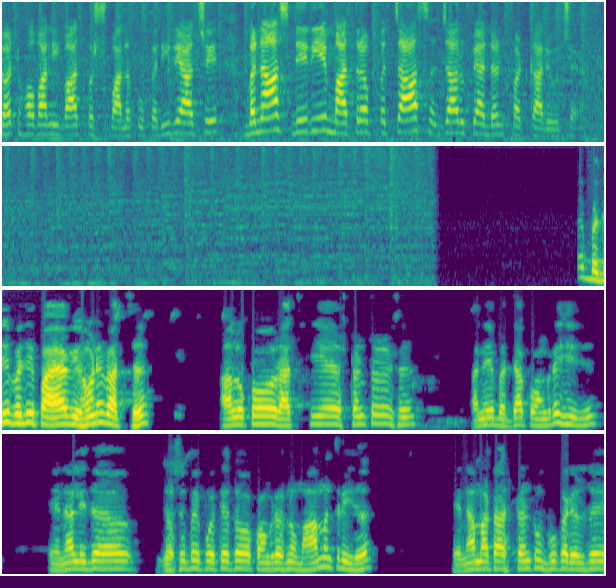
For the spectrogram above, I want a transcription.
ઘટ હોવાની વાત પશુપાલકો કરી રહ્યા છે. બનાસ ડેરીએ માત્ર પચાસ હજાર રૂપિયા દંડ ફટકાર્યો છે. એ બધી બધી પાયા વિહોણી વાત છે. આ લોકો રાજકીય સ્ટન્ટ છે અને એ બધા કોંગ્રેસી છે. એના લીધે જસુભાઈ પોતે તો કોંગ્રેસનો મહામંત્રી છે. એના માટે આ સ્ટન્ટ ઊભું કરેલું છે.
